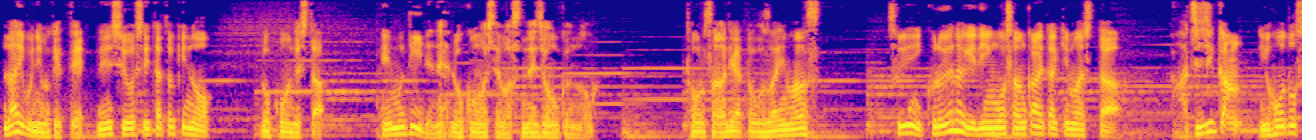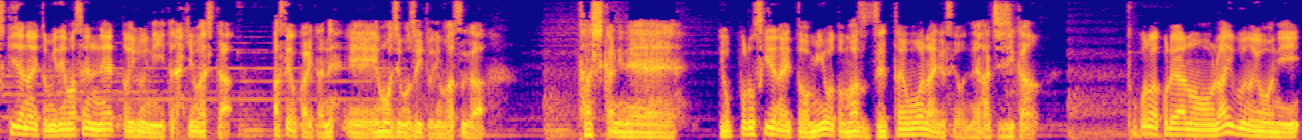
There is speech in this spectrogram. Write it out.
ライブに向けて練習をしていた時の録音でした。MD でね、録音をしてますね、ジョン君の。トールさんありがとうございます。次に黒柳りんごさんからいただきました。8時間、よほど好きじゃないと見れませんね、というふうにいただきました。汗をかいたね、えー、絵文字もついておりますが、確かにね、よっぽど好きじゃないと見ようとまず絶対思わないですよね、8時間。ところがこれあの、ライブのように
